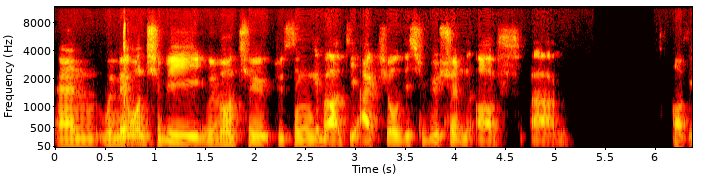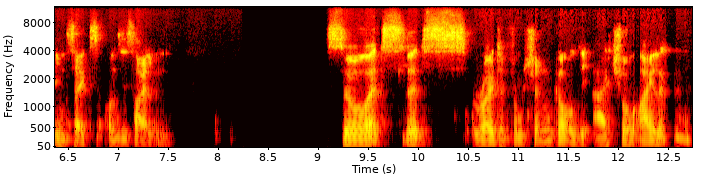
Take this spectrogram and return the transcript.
And we may want to be, we want to, to think about the actual distribution of, um, of insects on this island. So let's, let's write a function called the actual island.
